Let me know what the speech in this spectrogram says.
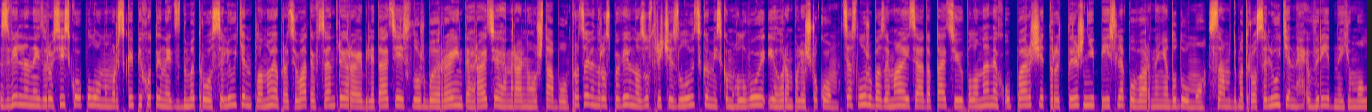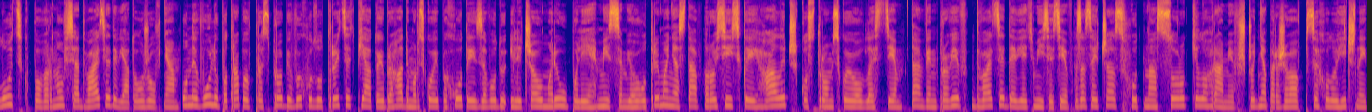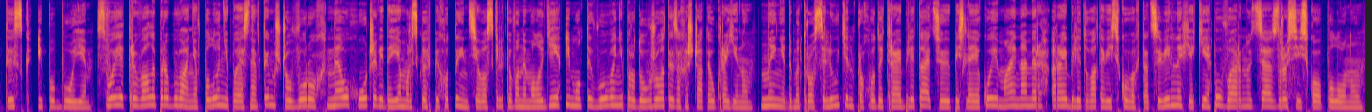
Звільнений з російського полону морський піхотинець Дмитро Селютін планує працювати в центрі реабілітації служби реінтеграції Генерального штабу. Про це він розповів на зустрічі з Луцьким міським головою Ігорем Поліщуком. Ця служба займається адаптацією полонених у перші три тижні після повернення додому. Сам Дмитро Селютін в рідний йому Луцьк повернувся 29 жовтня. У неволю потрапив при спробі виходу 35-ї бригади морської піхоти із заводу Ілліча у Маріуполі. Місцем його утримання став російський Галич Костромської області. Там він провів 29 місяців. За цей час схуд на 40 кілограмів. Щодня переживав психологічний тиск і побої. Своє тривале перебування в полоні пояснив тим, що ворог неохоче віддає морських піхотинців, оскільки вони молоді і мотивовані продовжувати захищати Україну. Нині Дмитро Селютін проходить реабілітацію, після якої має намір реабілітувати військових та цивільних, які повернуться з російського полону.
